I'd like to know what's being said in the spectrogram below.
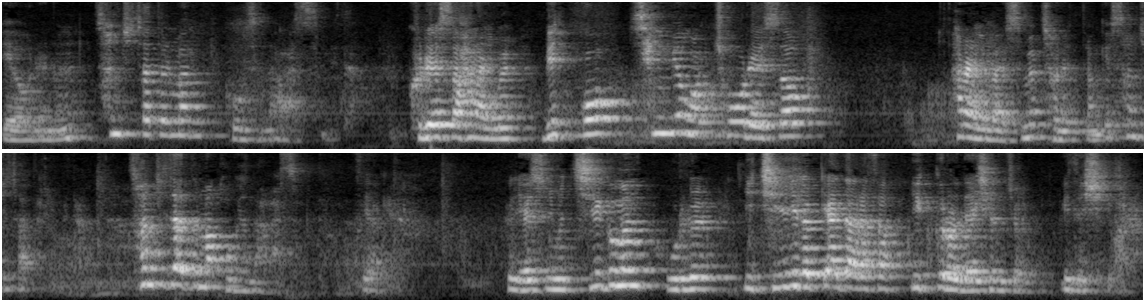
예언에는 선지자들만 거기서 나왔습니다. 그래서 하나님을 믿고 생명을 초월해서 하나님의 말씀을 전했던 게 선지자들입니다. 선지자들만 거기서 나왔습니다. 구약에. 예수님은 지금은 우리를 이 진리를 깨달아서 이끌어내시는 줄 믿으시기 바랍니다.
